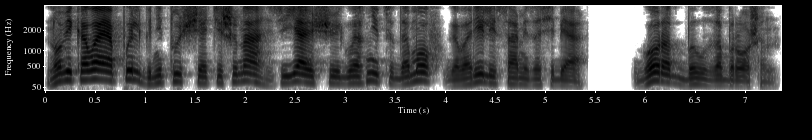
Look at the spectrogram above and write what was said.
Но вековая пыль, гнетущая тишина, зияющие глазницы домов говорили сами за себя. Город был заброшен.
